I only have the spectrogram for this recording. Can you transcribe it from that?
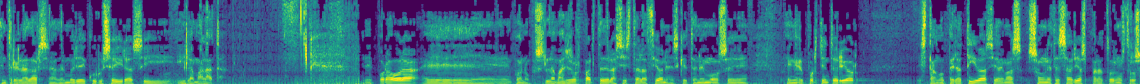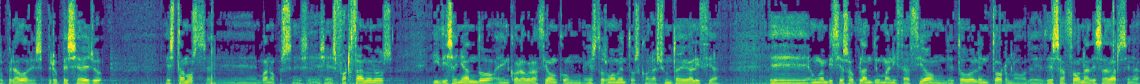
entre la dársena del muelle de Curuseiras y, y la Malata. Eh, por ahora, eh, bueno, pues la mayor parte de las instalaciones que tenemos eh, en el puerto interior están operativas y además son necesarias para todos nuestros operadores. Pero pese a ello, estamos eh, bueno, pues, es, esforzándonos y diseñando en colaboración con, en estos momentos con la Junta de Galicia eh, un ambicioso plan de humanización de todo el entorno de, esa zona, de esa dársena,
